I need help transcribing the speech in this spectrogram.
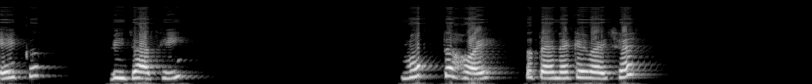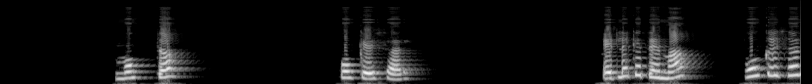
એક બીજાથી મુક્ત હોય તો તેને કહેવાય છે મુક્ત પુકેસર એટલે કે તેમાં પુકેસર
